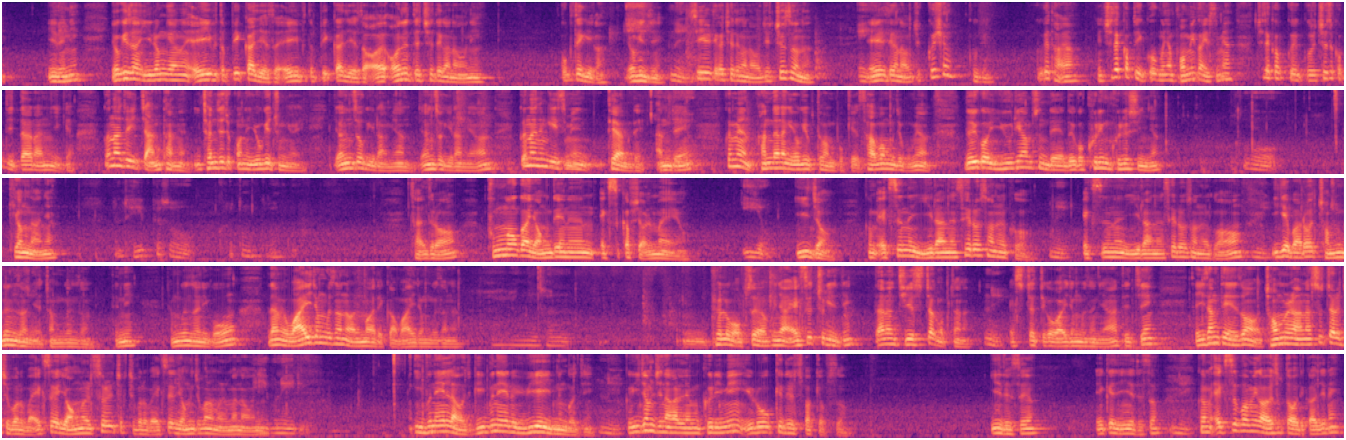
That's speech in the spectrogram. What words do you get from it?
이해되니? 여기서 이런 경우는 a부터 b까지 해서 a부터 b까지 해서 어, 느때 최대가 나오니? 꼭대기가 여기지. 네. c일 때가 최대가 나오지. 최소는 A. a일 때가 나오지. 끝이야. 그게. 그게 다야. 최대값도 있고 그냥 범위가 있으면 최대값도 있고 최소값도 있다라는 얘기야. 끊어져 있지 않다면 이 전제 조건은 요게 중요해. 연속이라면 연속이라면 끊어진 게 있으면 돼 안 돼? 안 돼. 그러면 간단하게 여기부터 한번 볼게요. 4번 문제 보면 너 이거 유리함수인데 너 이거 그림 그릴 수 있냐? 그거 기억나냐? 대입해서 그랬던 것 같기도 하고 잘 들어. 분모가 0되는 x 값이 얼마예요? 2요 2죠. 그럼 x는 2라는 세로선을 그어. 네 x는 2라는 세로선을 그어. 이게 바로 점근선이야. 점근선. 됐니? 점근선이고 그다음에 y 점근선은 얼마가 될까? y 점근선은 음, 별로 없어요. 그냥 x축이지. 다른 뒤에 숫자가 없잖아. 네 x축 가 y 점근선이야. 됐지? 자, 이 상태에서 점을 하나 숫자를 집어넣어봐. x가 0을 슬쩍 집어넣어봐. x가 0 집어넣으면 얼마 나오니? 2분의 1이요 2분의 1 나오지. 그 2분의 1은 위에 있는 거지. 네그이점 지나가려면 그림이 이렇게 될 수밖에 없어. 이해됐어요? 여기까지 이해됐어? 네 그럼 x 범위가 어디서부터 어디까지래?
